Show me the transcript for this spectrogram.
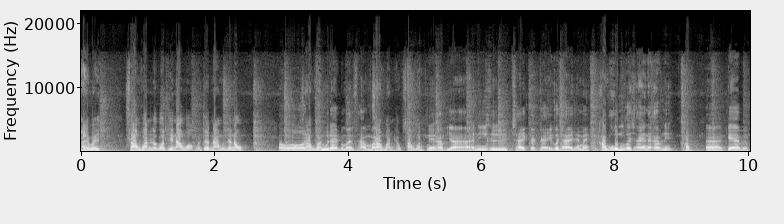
ให้ไว้สามวันแล้วก็เทน้ำออกมันจะน้ำมันจะเน่าอ๋อสามวันอยู่ได้ประมาณสามวันสามวันครับสามวันเนี่ยครับยาอันนี้คือใช้กับไก่ก็ใช้ใช่ไหมครับผมคนก็ใช้นะครับนี่ครับอ่าแก้แบบ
